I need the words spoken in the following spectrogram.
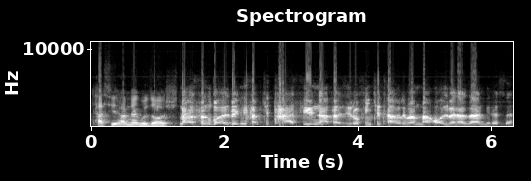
تاثیر هم نگذاشت؟ من اصلا قائل به نیستم که تاثیر نپذیرفت. این که تقریبا محال به نظر می‌رسه.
